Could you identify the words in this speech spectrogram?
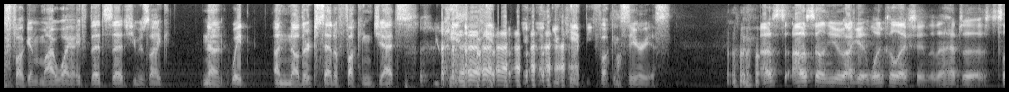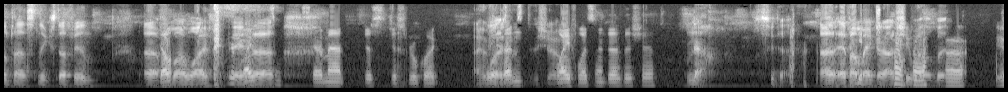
fucking my wife that set, she was like, "None. Wait, another set of fucking jets? You can't. You can't, you, you- you can't be fucking serious." I was, I was telling you, I get one collection, and I have to sometimes sneak stuff in uh, for my wife. And uh, so Matt, just just real quick. I hope What? she doesn't listen to the show. Wife listen to this show. no, she does. Uh, if I make her, I- she will. But Uh,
